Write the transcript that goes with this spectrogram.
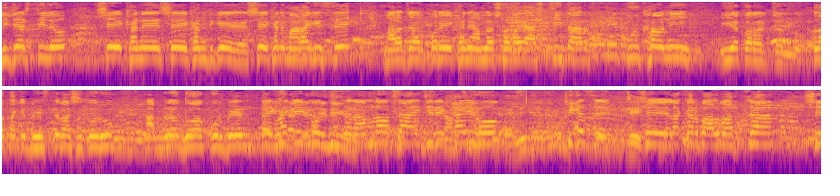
লিডার ছিল। সে এখানে সে এখান থেকে সে এখানে মারা গেছে। মারা যাওয়ার পরে এখানে আমরা সবাই আসছি তার কুলখাওনি ইয়ে করার জন্য। আল্লাহ তাকে ভেস্তেবাসী করুক। আপনারাও দোয়া করবেন। আমরাও চাই যে রেখাই হোক। ঠিক আছে? সে এলাকার বাল বাচ্চা সে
